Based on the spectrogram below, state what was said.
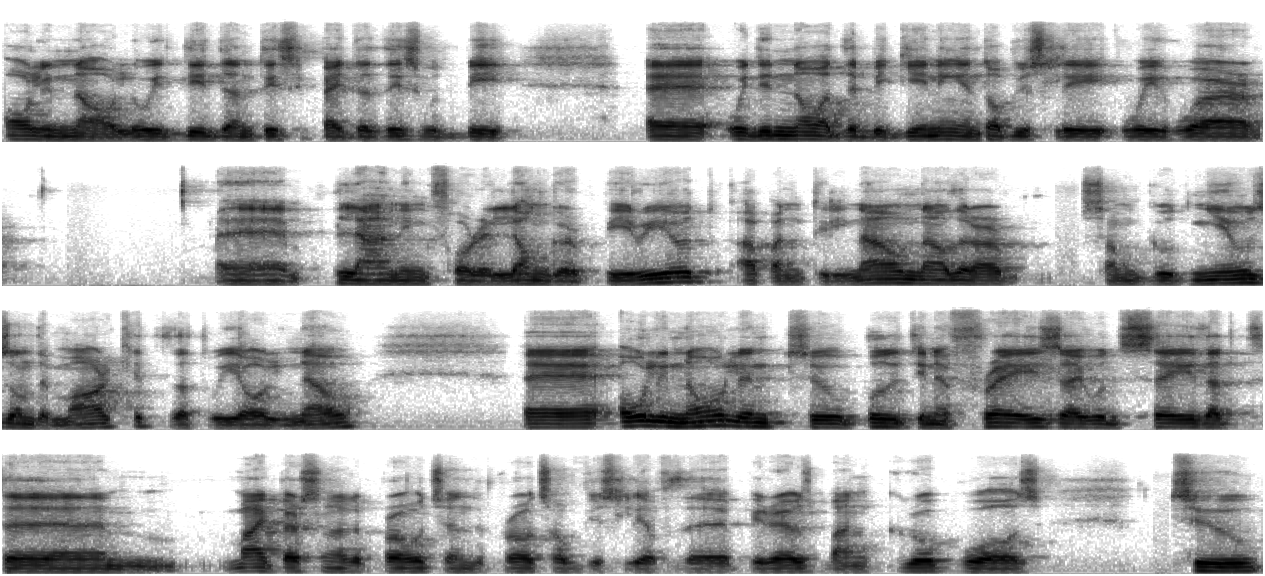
all in all, we did anticipate that this would be, uh, we didn't know at the beginning, and obviously we were uh, planning for a longer period up until now. Now there are some good news on the market that we all know. Uh, all in all, and to put it in a phrase, I would say that um, my personal approach and the approach, obviously, of the Piraeus Bank Group was to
